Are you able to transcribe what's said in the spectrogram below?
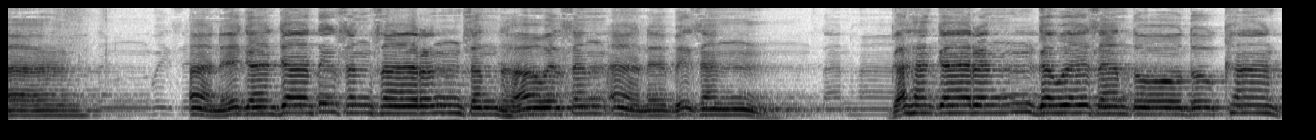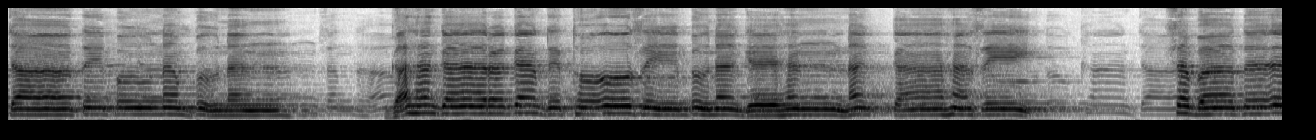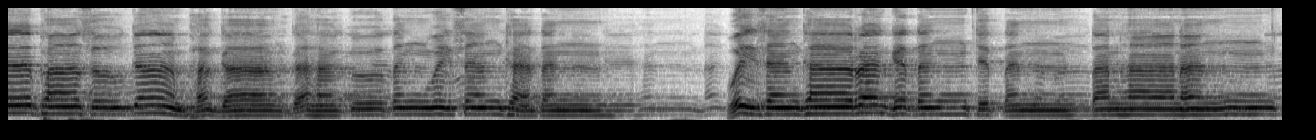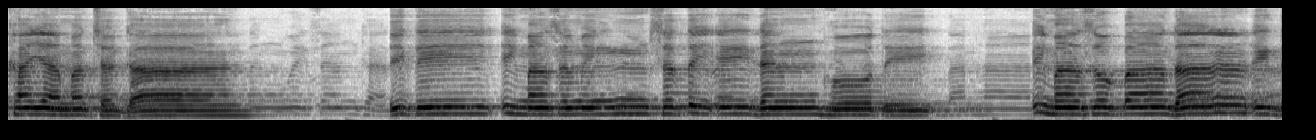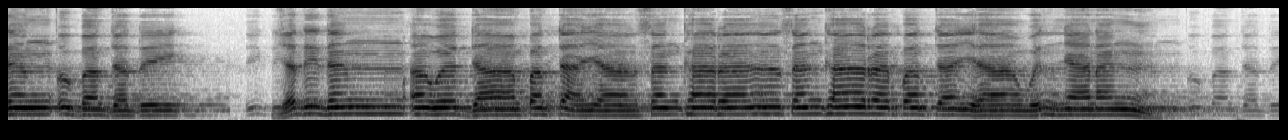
အနိကံဇာတိသံစာရံသံသာဝေသံအနိဘိသံဂဟကရံဂဝေသံတောဒုက္ခဓာတိပုဏ္ဏပုဏ္ဏံဂဟကရကတိသောစိပုဏ္ဏဂဟံနကဟစိသဗ္ဗတေဖာစုကံဘဂံဂဟကုတံဝိသံ ခတံဝိသံခာရကတံจิตတံတဏ္ဟာနံခယမချဂာဣတိဣမစမိန်စတိဣဒံဟောတိဣမစုပါဒံဣဒံဥပဒ္ဒတိယတိတံအဝဒ္ဓပတ္တယသံခါရသံခါရပတ္တယဝိညာဏံ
